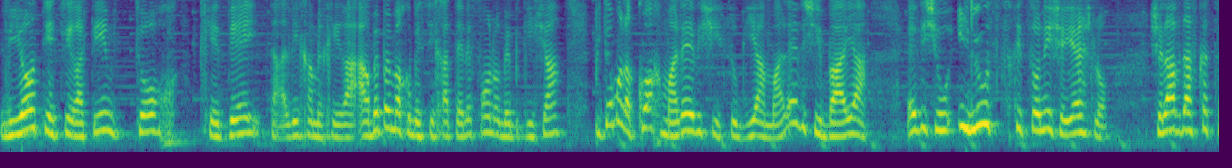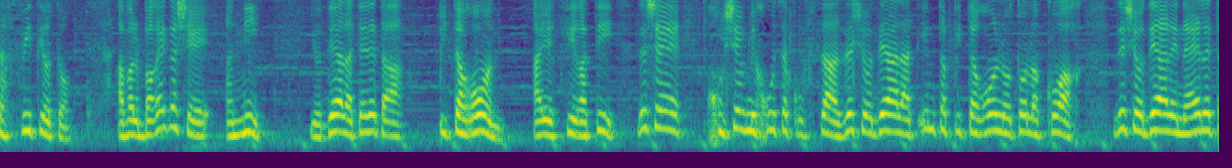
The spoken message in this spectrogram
להיות יצירתיים תוך כדי תהליך המכירה. הרבה פעמים אנחנו בשיחת טלפון או בפגישה, פתאום הלקוח מעלה איזושהי סוגיה, מעלה איזושהי בעיה, איזשהו אילוץ חיצוני שיש לו, שלאו דווקא צפיתי אותו. אבל ברגע שאני יודע לתת את הפתרון היצירתי, זה שחושב מחוץ לקופסה, זה שיודע להתאים את הפתרון לאותו לקוח, זה שיודע לנהל את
